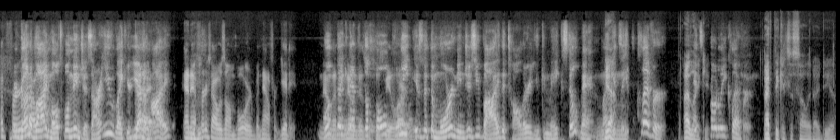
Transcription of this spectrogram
At You're gonna I buy was- multiple ninjas, aren't you? Like you're Yeah. gonna buy. and at Mhm. first I was on board, but now forget it. Now well, that like I know that's this the whole to be a large point one. is that the more ninjas you buy, the taller you can make Stilt Man. Like Yeah. it's it's clever. I like it's it. Totally clever. I think it's a solid idea.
